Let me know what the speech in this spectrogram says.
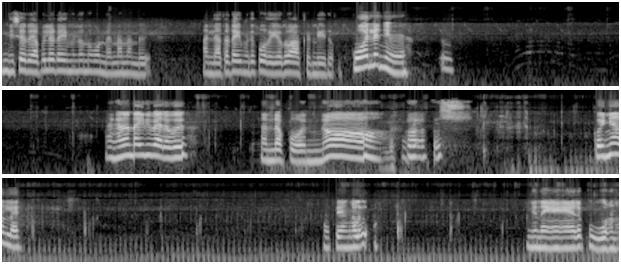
ഇനി ചെറിയാപ്പില്ല ടൈമിൽ ഒന്ന് കൊണ്ടുവരണമെന്നുണ്ട് അല്ലാത്ത ടൈമിൽ കുറേതും ആക്കേണ്ടി വരും. പോലഞ്ഞ് എങ്ങനെ ഉണ്ടായി വരവ്? എന്റെ പൊന്നോ. കൊഞ്ഞാറല്ലേ അപ്പൊ ഞങ്ങൾ ഇനി നേരെ പോവാണ്.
